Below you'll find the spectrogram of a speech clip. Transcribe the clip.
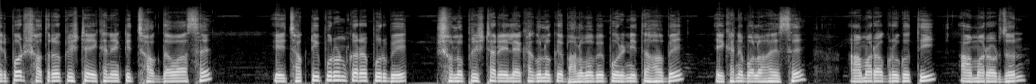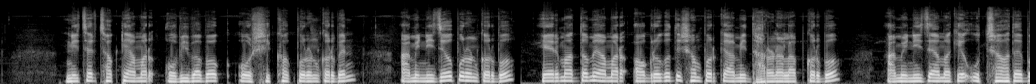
এরপর সতেরো পৃষ্ঠায় এখানে একটি ছক দেওয়া আছে। এই ছকটি পূরণ করার পূর্বে ষোলো পৃষ্ঠার এই লেখাগুলোকে ভালোভাবে পড়ে নিতে হবে। এখানে বলা হয়েছে, আমার অগ্রগতি, আমার অর্জন। নিচের ছকটি আমার অভিভাবক ও শিক্ষক পূরণ করবেন। আমি নিজেও পূরণ করব। এর মাধ্যমে আমার অগ্রগতি সম্পর্কে আমি ধারণা লাভ করব। আমি নিজে আমাকে উৎসাহ দেব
